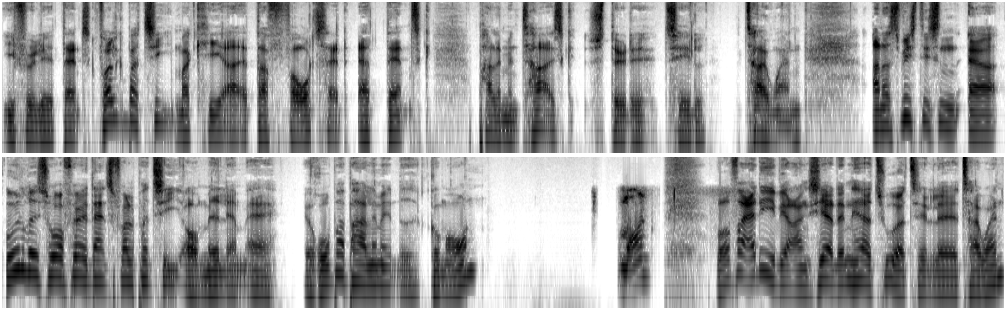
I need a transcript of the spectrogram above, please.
ifølge Dansk Folkeparti, markere, at der fortsat er dansk parlamentarisk støtte til Taiwan. Anders Vistisen er udenrigsordfører i Dansk Folkeparti og medlem af Europaparlamentet. Godmorgen. Godmorgen. Hvorfor er det, I vil arrangere den her tur til uh, Taiwan?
